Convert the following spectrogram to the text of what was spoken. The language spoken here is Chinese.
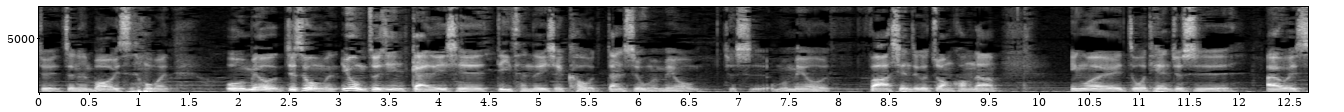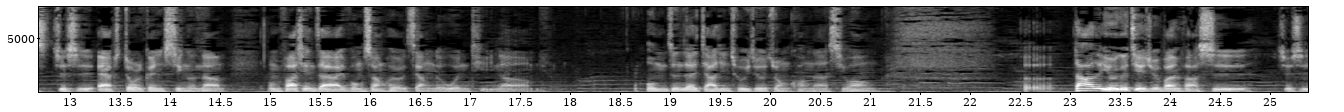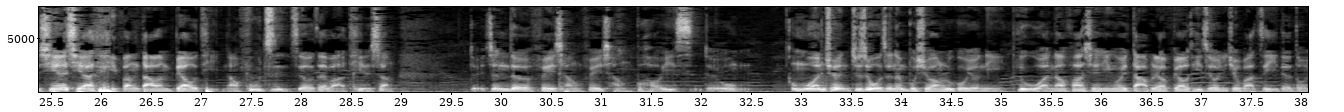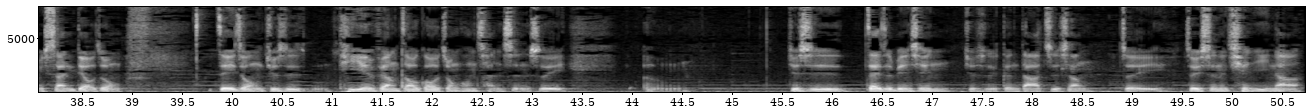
对，真的不好意思，我们我们没有，就是我们，因为我们最近改了一些底层的一些 code，但是我们没有，就是我们没有发现这个状况。那因为昨天就是 iOS 就是 App Store 更新了，那我们发现，在 iPhone 上会有这样的问题。那我们正在加紧处理这个状况。那希望。呃，大家的有一个解决办法是，就是先在其他地方打完标题，然后复制之后再把它贴上。对，真的非常非常不好意思。对我，我们完全就是我真的不希望，如果有你录完，然后发现因为打不了标题之后，你就把自己的东西删掉，这种这一种就是体验非常糟糕的状况产生。所以，嗯，就是在这边先就是跟大家致上最最深的歉意。那。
